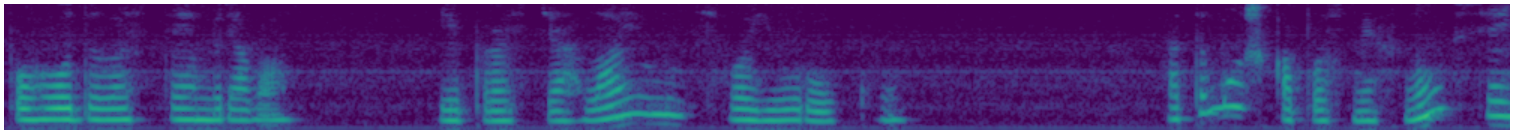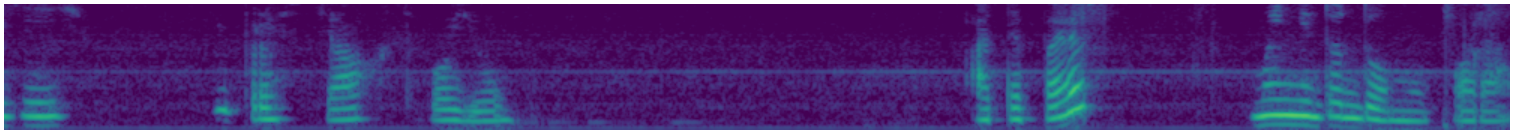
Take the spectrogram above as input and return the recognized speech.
погодилась темрява і простягла йому свою руку. А Тимошка посміхнувся їй і простяг свою. А тепер мені додому пора,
